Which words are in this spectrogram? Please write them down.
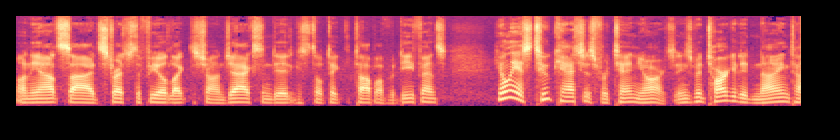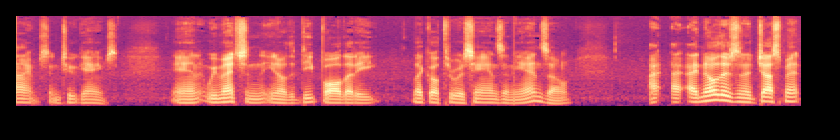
on the outside stretch the field like DeSean Jackson did. He can still take the top off a defense. He only has two catches for 10 yards, and he's been targeted nine times in two games. And we mentioned, you know, the deep ball that he let go through his hands in the end zone. I, I know there's an adjustment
